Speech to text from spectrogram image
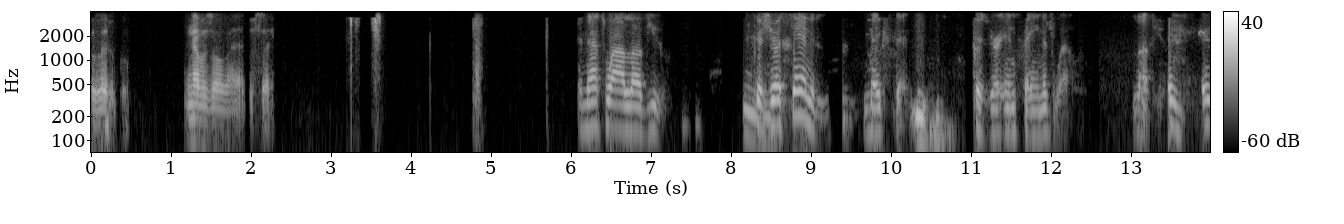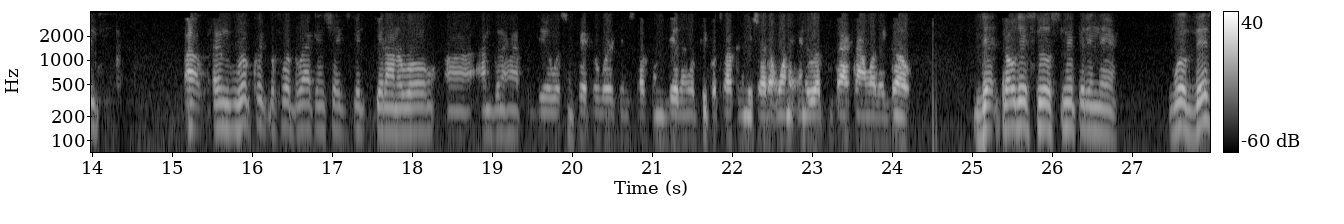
political. And that was all I had to say. And that's why I love you. Because Mm-hmm. your sanity makes sense. Because you're insane as well. Love you. Is, is, uh, and real quick before Black and Shakes get get on a roll, uh, I'm gonna have to deal with some paperwork and stuff. I'm dealing with people talking to me, so I don't want to interrupt the background while they go. Th- throw this little snippet in there. Will this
